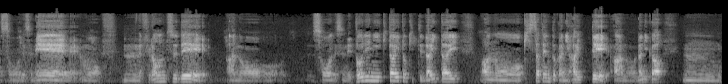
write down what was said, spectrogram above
そうですね、もう、うん、フランスで、あの、そうですね、トイレに行きたい時って大体、あの、喫茶店とかに入って、あの、何か、うん、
